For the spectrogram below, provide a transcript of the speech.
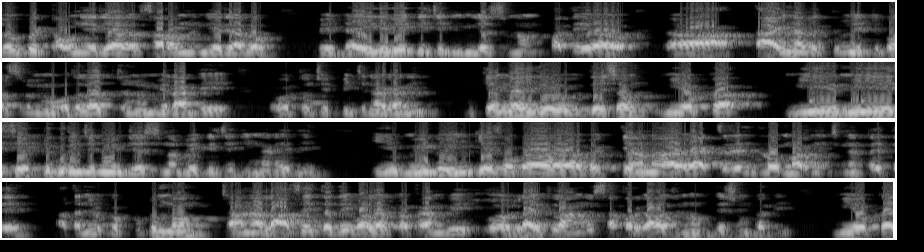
జోగ్పేట్ టౌన్ ఏరియా సరౌండింగ్ ఏరియాలో డైలీ వెహికల్ చెకింగ్ చేస్తున్నాం. ప్రతి తాగిన వ్యక్తులను ఎట్టి పరిస్థితులు మేము వదలతున్నాం ఎలాంటి ఎవరితో చెప్పించినా గానీ. ముఖ్యంగా ఇది ఉద్దేశం మీ యొక్క మీ మీ సేఫ్టీ గురించి మేము చేస్తున్నాం వెహికల్ చెకింగ్ అనేది. ఈ మీకు ఇన్ కేసు ఒక వ్యక్తి అన్న యాక్సిడెంట్లో మరణించినట్టయితే అతని యొక్క కుటుంబం చాలా లాస్ అవుతుంది వాళ్ళ యొక్క ఫ్యామిలీ లైఫ్ లాంగ్ సఫర్ కావాల్సిన ఉద్దేశం ఉంటుంది. మీ యొక్క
